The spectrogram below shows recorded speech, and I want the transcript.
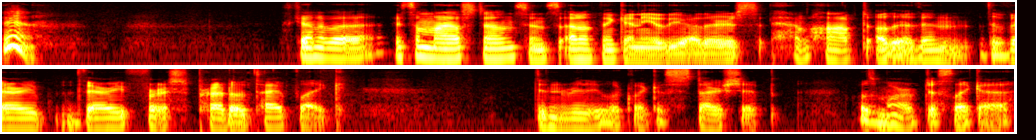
Yeah. It's kind of a it's a milestone since I don't think any of the others have hopped other than the very very first prototype like didn't really look like a starship. It was more of just like a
